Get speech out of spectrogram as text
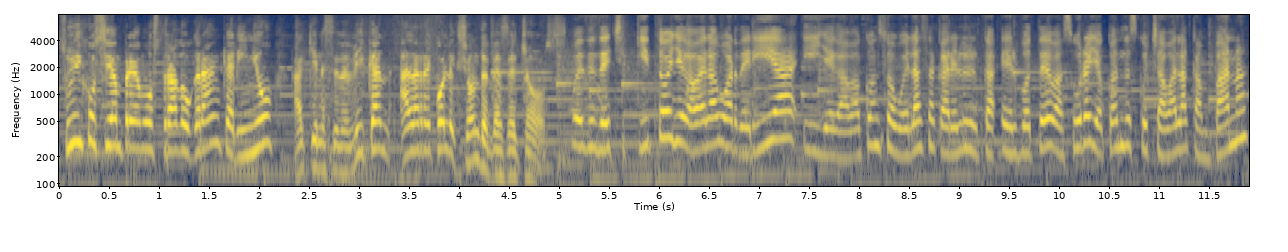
su hijo siempre ha mostrado gran cariño a quienes se dedican a la recolección de desechos. Pues desde chiquito llegaba a la guardería y llegaba con su abuela a sacar el, bote de basura. Ya cuando escuchaba la campana,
